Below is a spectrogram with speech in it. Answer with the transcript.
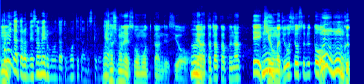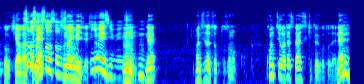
うん。春になったら目覚めるもんだと思ってたんですけどね、私もねそう思ってたんですよ、うん。ね暖かくなって気温が上昇すると、うんうん。ぐっと起き上がってね。そうそうそんなイメージでした。イメージイメージ、うん。ね。まあ、実はちょっとその昆虫私大好きということでね、うん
